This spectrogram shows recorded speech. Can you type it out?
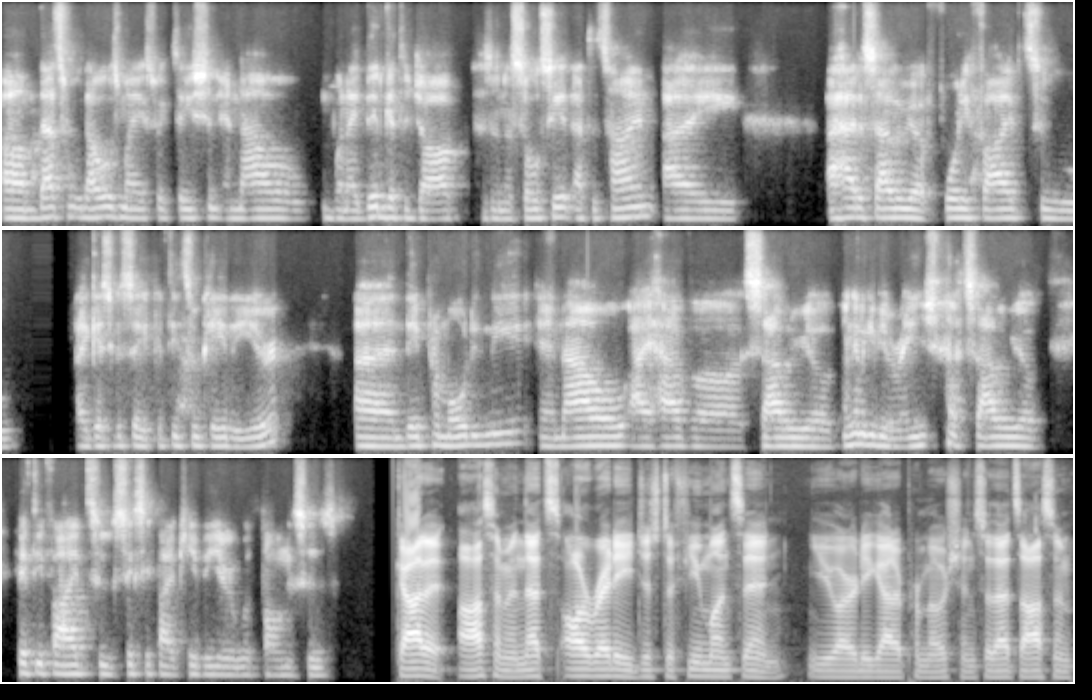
Um, that's that was my expectation. And now, when I did get the job as an associate at the time, I I had a salary of 45 to I guess you could say 52k the year, and they promoted me, and now I have a salary of I'm gonna give you a range, a salary of 55 to 65k a year with bonuses. Got it. Awesome. And that's already just a few months in. You already got a promotion. So that's awesome.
